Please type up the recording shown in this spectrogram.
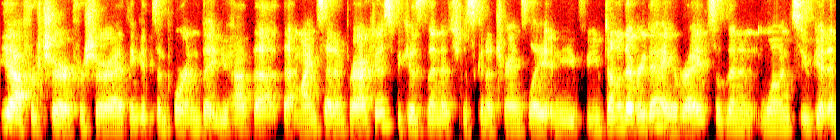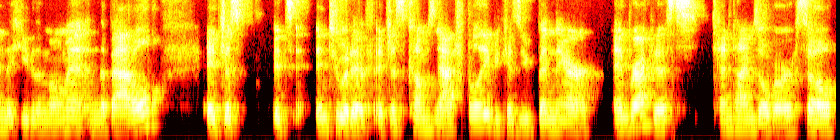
Yeah for sure for sure. I think it's important that you have that that mindset in practice because then it's just going to translate and you've, you've done it every day right? So then once you get in the heat of the moment and the battle it just it's intuitive. It just comes naturally because you've been there in practice 10 times over. So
